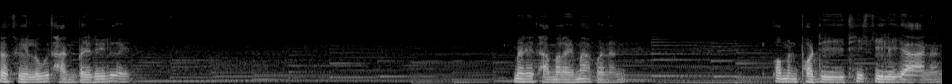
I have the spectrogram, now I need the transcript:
ก็คือรู้ทันไปเรื่อย ๆ ไม่ได้ทำอะไรมากกว่านั้น เพราะมันพอดีที่กิริยานั้น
